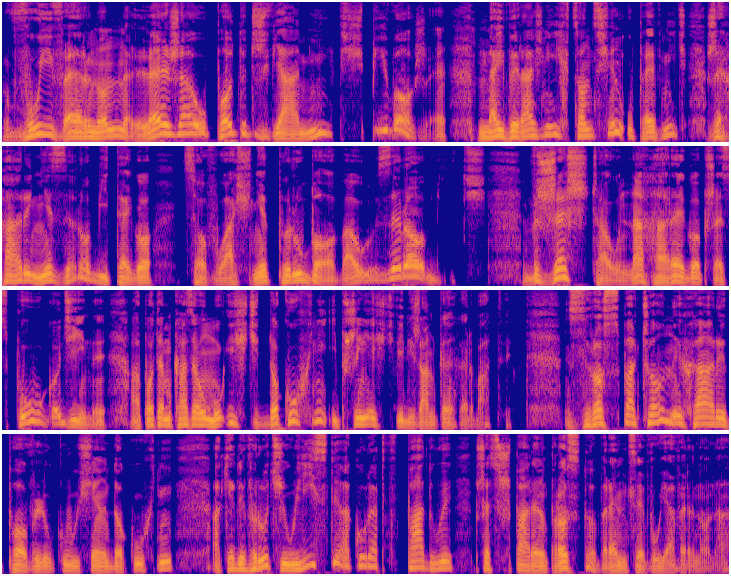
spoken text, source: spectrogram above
Wuj Vernon leżał pod drzwiami w śpiworze, najwyraźniej chcąc się upewnić, że Harry nie zrobi tego, co właśnie próbował zrobić. Wrzeszczał na Harego przez pół godziny, a potem kazał mu iść do kuchni i przynieść filiżankę herbaty. Zrozpaczony Harry powlókł się do kuchni, a kiedy wrócił, listy akurat wpadły przez szparę prosto w ręce wuja Vernona.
